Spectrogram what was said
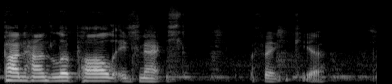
Panhandler Paul is next. I think, yeah.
